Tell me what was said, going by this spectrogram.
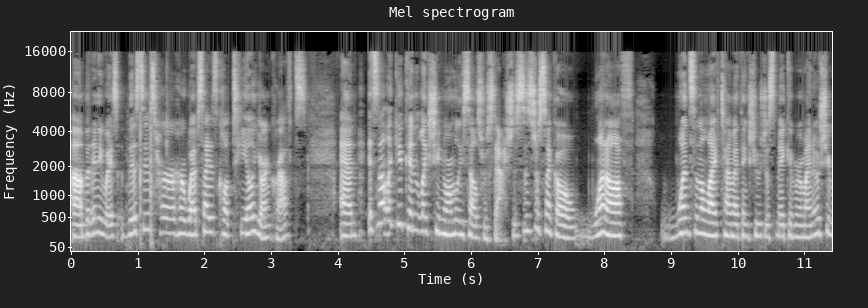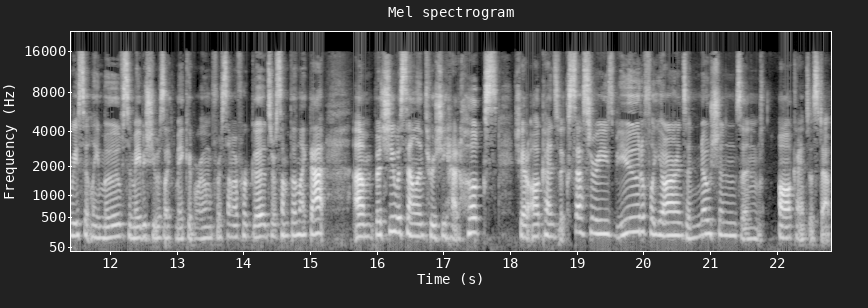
Um, but anyways, this is her, her website is called TL Yarn Crafts. And it's not like you can, like she normally sells her stash. This is just like a one-off, once in a lifetime. I think she was just making room. I know she recently moved, so maybe she was like making room for some of her goods or something like that. Um, but she was selling through, she had hooks, she had all kinds of accessories, beautiful yarns and notions and all kinds of stuff.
